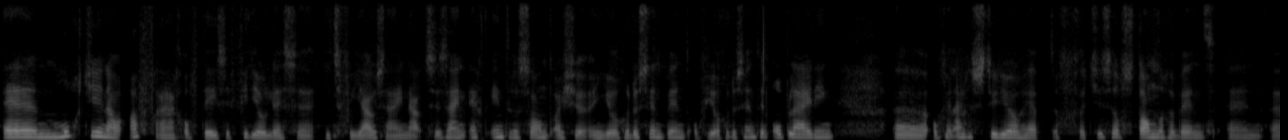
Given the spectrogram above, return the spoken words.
En mocht je je nou afvragen of deze videolessen iets voor jou zijn, nou, ze zijn echt interessant als je een yogadocent bent of yogadocent in opleiding, uh, of een eigen studio hebt, of dat je zelfstandige bent en uh,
